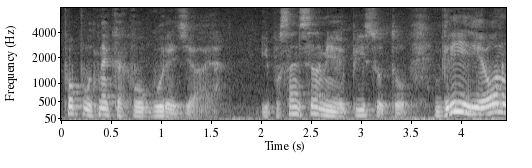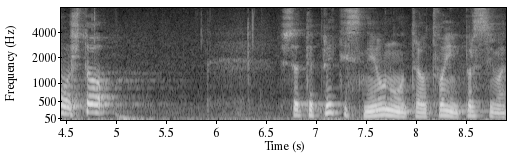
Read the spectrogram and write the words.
poput nekakvog uređaja. I poslanik mi je pisao to. Grijeh je ono što što te pritisne unutra u tvojim prsima.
